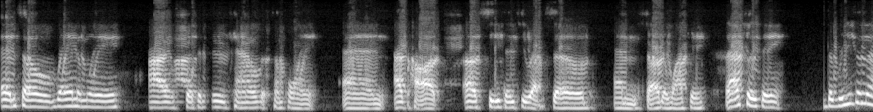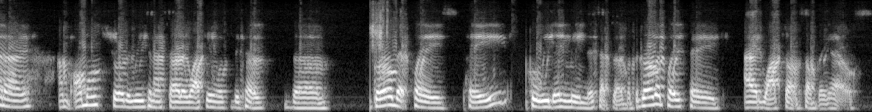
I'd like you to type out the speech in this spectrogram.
And so randomly, I was flipping through channels at some point, and I caught a season two episode and started watching. I actually think the reason that I, I'm almost sure the reason I started watching was because the girl that plays Paige, who we didn't meet in this episode, but the girl that plays Paige, I had watched on something else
